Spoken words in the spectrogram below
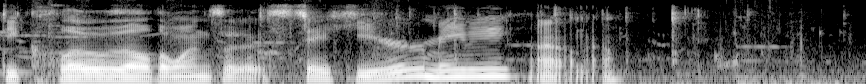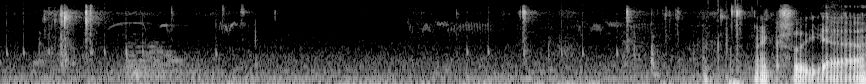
declothe all the ones that stay here, maybe? I don't know. Actually, yeah.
